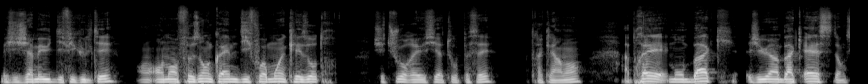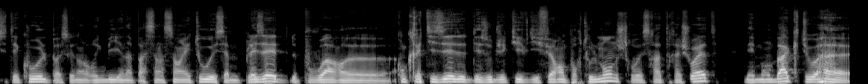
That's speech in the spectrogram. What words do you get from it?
mais j'ai jamais eu de difficultés. En en faisant quand même dix fois moins que les autres, j'ai toujours réussi à tout passer, très clairement. Après, mon bac, j'ai eu un bac S, donc c'était cool parce que dans le rugby, il n'y en a pas 500 et tout, et ça me plaisait de pouvoir euh, concrétiser des objectifs différents pour tout le monde. Je trouvais ça très chouette. Mais mon bac, tu vois, euh,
